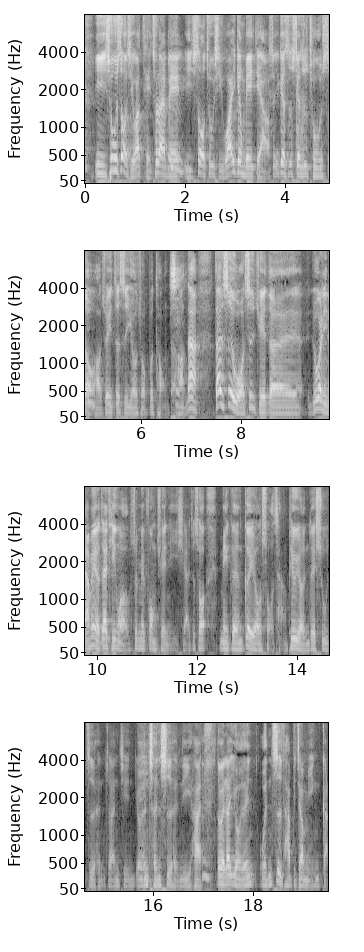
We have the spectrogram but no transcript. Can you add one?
已出售是我提出来呗，已售出是我一个没掉，是一个是一个是出售哈，所以这是有所不同的哈。那但是我是觉得，如果你男朋友在听我，顺便奉劝你一下，就说每个人各有所长，譬如有人对数字很专精，有人程式很厉害，对不对？那有人文字他比较敏感，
